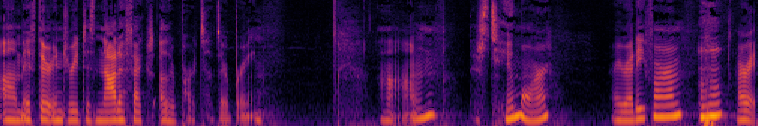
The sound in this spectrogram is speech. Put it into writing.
um, if their injury does not affect other parts of their brain. Um, there's two more. Are you ready for them? Mm-hmm. All right.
